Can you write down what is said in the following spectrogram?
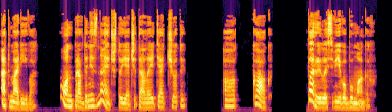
«От Марива. Он, правда, не знает, что я читала эти отчеты». «А как?» Порылась в его бумагах.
